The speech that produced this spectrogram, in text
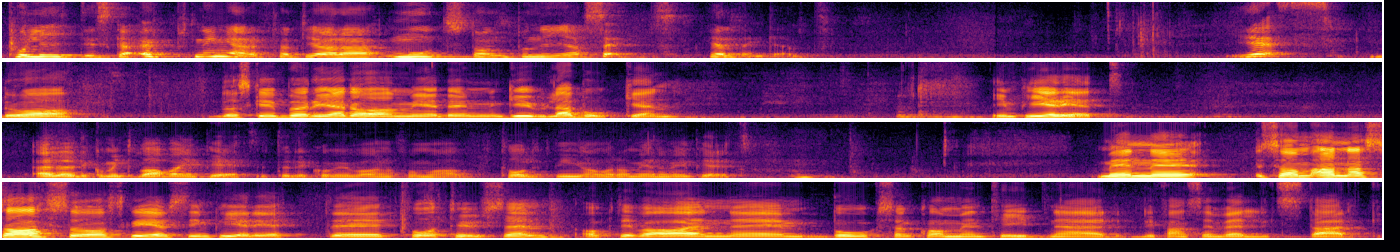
politiska öppningar för att göra motstånd på nya sätt, helt enkelt. Yes. Då, då ska vi börja då med den gula boken. imperiet. Eller det kommer inte bara vara imperiet, utan det kommer vara någon form av tolkning av vad de menar med imperiet. Men eh, som Anna sa så skrevs Imperiet eh, 2000 och det var en eh, bok som kom en tid när det fanns en väldigt stark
